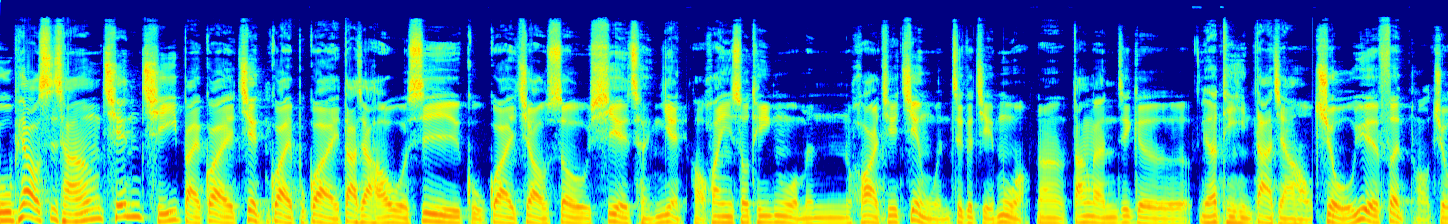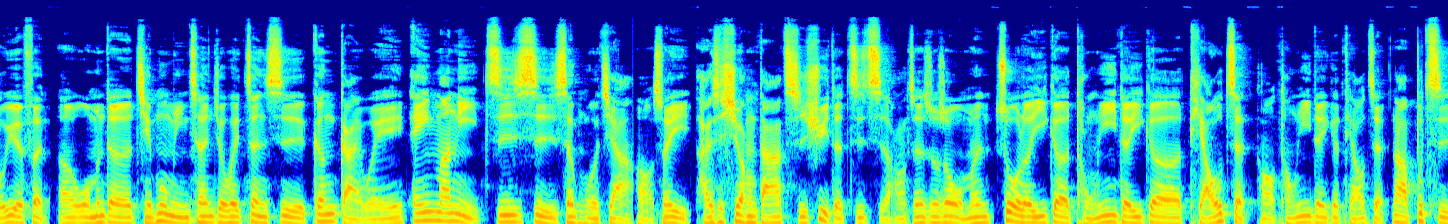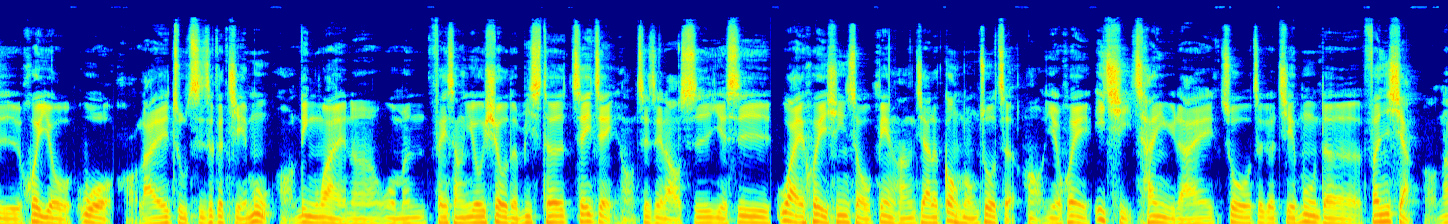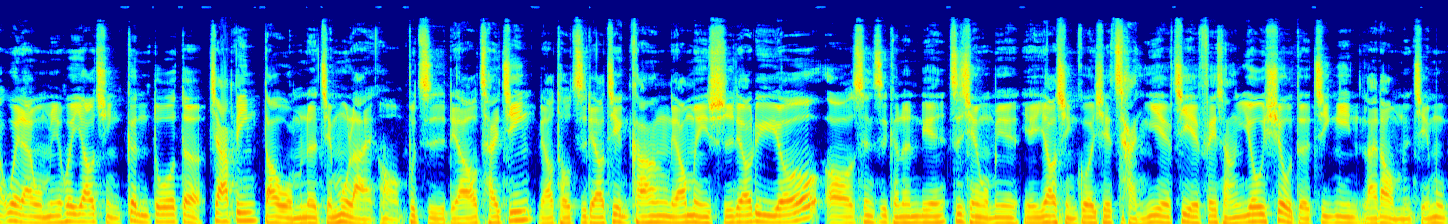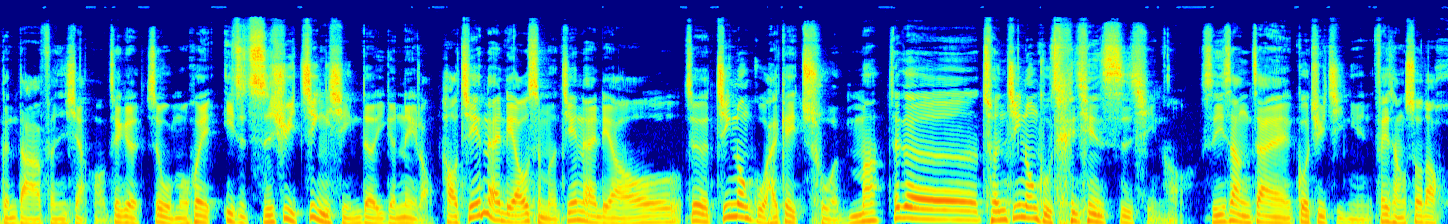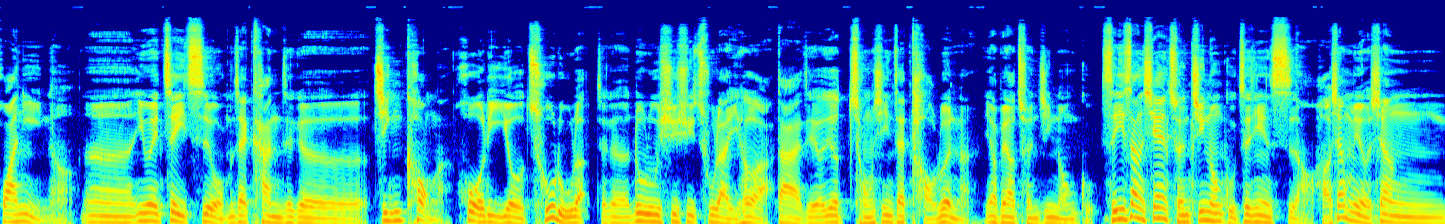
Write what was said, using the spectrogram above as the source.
股票市场千奇百怪，见怪不怪。大家好，我是古怪教授谢承彦，好，欢迎收听我们华尔街见闻这个节目哦。那当然，这个也要提醒大家哦，九月份哦，九月份呃，我们的节目名称就会正式更改为 A Money 知识生活家哦，所以还是希望大家持续的支持哈。就是说，我们做了一个统一的一个调整哦，统一的一个调整。那不止会有我。我哦来主持这个节目哦，另外呢，我们非常优秀的 Mr. J J 哦，J J 老师也是外汇新手变行家的共同作者哦，也会一起参与来做这个节目的分享哦。那未来我们也会邀请更多的嘉宾到我们的节目来哦，不止聊财经、聊投资、聊健康、聊美食、聊旅游哦，甚至可能连之前我们也也邀请过一些产业界非常优秀的精英来到我们的节目跟大家分享哦。这个是我们。我们会一直持续进行的一个内容。好，今天来聊什么？今天来聊这个金融股还可以存吗？这个存金融股这件事情，哈。实际上，在过去几年非常受到欢迎哦。嗯，因为这一次我们在看这个金控啊，获利又出炉了。这个陆陆续续出来以后啊，大家就又重新在讨论了，要不要存金融股？实际上，现在存金融股这件事哦，好像没有像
